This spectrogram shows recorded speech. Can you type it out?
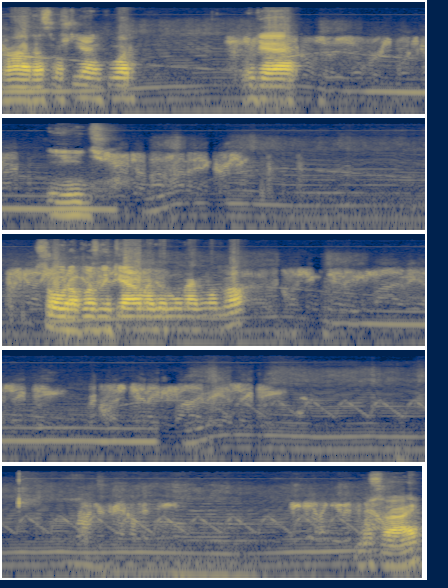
Hát ezt most ilyenkor ugye így szórakozni kell magyarul megmondva. Muszáj.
